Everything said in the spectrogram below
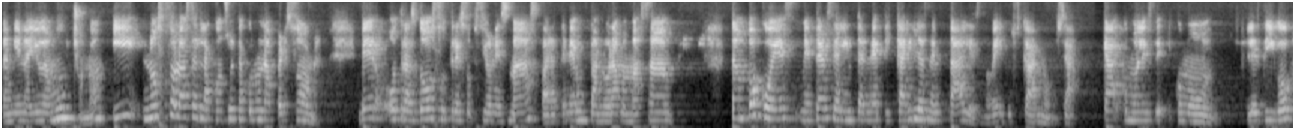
también ayuda mucho, ¿no? Y no solo hacer la consulta con una persona, ver otras dos o tres opciones más para tener un panorama más amplio Tampoco es meterse al internet y carillas dentales, ¿no? Y buscar, ¿no? O sea, como les, como les digo,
